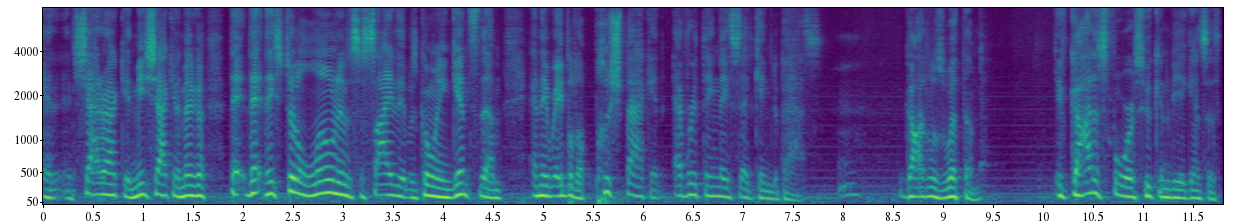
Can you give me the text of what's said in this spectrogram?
and, and Shadrach and Meshach and Abednego. They, they, they stood alone in a society that was going against them, and they were able to push back, and everything they said came to pass. Hmm. God was with them. If God is for us, who can be against us?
